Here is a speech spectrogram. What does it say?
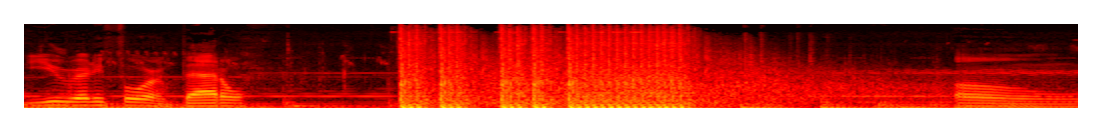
You ready for a battle? Oh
